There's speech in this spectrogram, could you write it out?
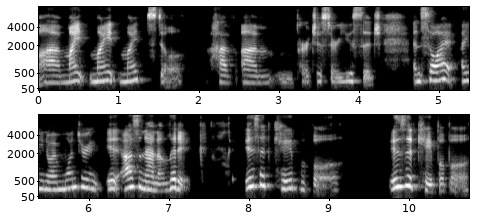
uh, might might might still have um, purchase or usage. And so I, I, you know, I'm wondering, it, as an analytic, is it capable? Is it capable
